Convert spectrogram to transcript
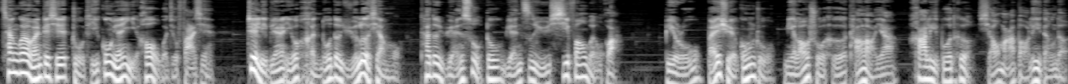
参观完这些主题公园以后，我就发现这里边有很多的娱乐项目，它的元素都源自于西方文化。比如白雪公主、米老鼠和唐老鸭、哈利波特、小马宝莉等等，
